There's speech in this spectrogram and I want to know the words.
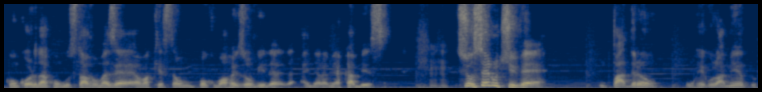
concordar com o Gustavo, mas é, é uma questão um pouco mal resolvida ainda na minha cabeça. Se você não tiver um padrão, um regulamento,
